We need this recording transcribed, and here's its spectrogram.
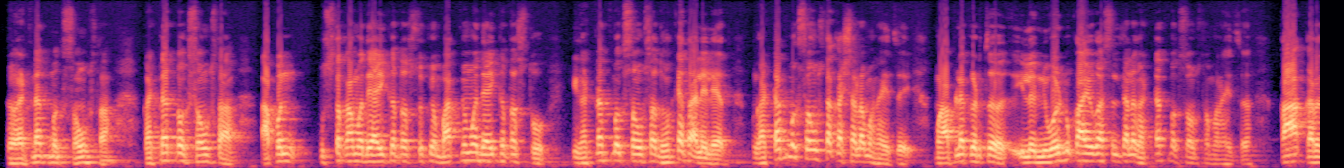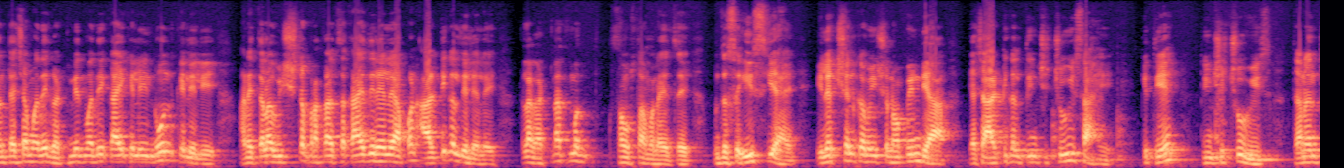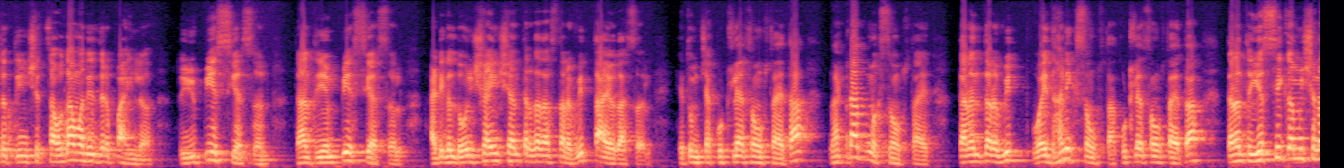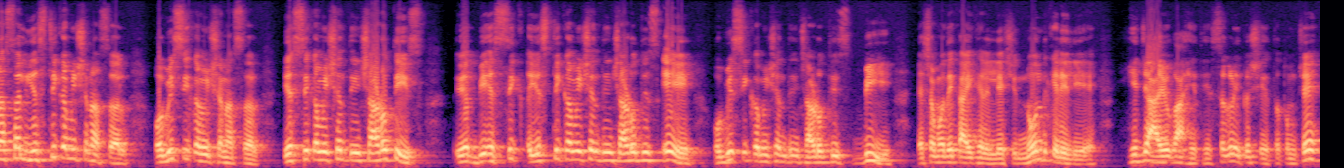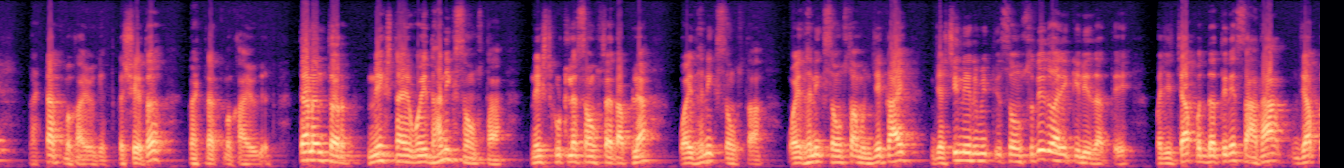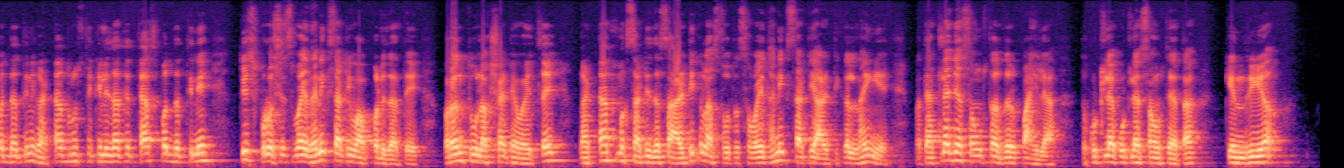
घटनात्मक संस्था. घटनात्मक संस्था आपण पुस्तकामध्ये ऐकत असतो किंवा बातम्यामध्ये ऐकत असतो की घटनात्मक संस्था धोक्यात आलेल्या आहेत. घटनात्मक संस्था कशाला म्हणायचंय? मग आपल्याकडचं इल- निवडणूक आयोग असेल त्याला घटनात्मक संस्था म्हणायचं. का? कारण त्याच्यामध्ये घटनेमध्ये काय केलेली नोंद केलेली आहे आणि त्याला विशिष्ट प्रकारचं काय दिलेलं आहे? आपण आर्टिकल दिलेलं आहे. त्याला घटनात्मक संस्था म्हणायचंय. जसं ईसी आहे इलेक्शन कमिशन ऑफ इंडिया याच्या आर्टिकल तीनशे चोवीस आहे. किती आहे? तीनशे चोवीस. त्यानंतर तीनशे चौदामध्ये जर पाहिलं तर यू पी एस सी असेल त्यानंतर एम पी एस सी असेल आर्टिकल दोनशे ऐंशी अंतर्गत असणारा वित्त आयोग असेल हे तुमच्या कुठल्या संस्था आहेत घटनात्मक संस्था आहेत. त्यानंतर वित्त वैधानिक संस्था कुठल्या संस्था येतात त्यानंतर एस सी कमिशन असेल एस टी कमिशन असेल ओबीसी कमिशन असेल एस सी कमिशन तीनशे अडोतीस S C S T commission तीनशे अडोतीस ए ओबीसी कमिशन तीनशे अडोतीस बी याच्यामध्ये काय केलेली आहे? याची नोंद केलेली आहे. हे जे आयोग आहेत हे सगळे कसे येतं तुमचे घटनात्मक आयोग आहेत. कसे येतं घटनात्मक आयोग आहेत. त्यानंतर नेक्स्ट आहे वैधानिक संस्था. नेक्स्ट कुठल्या संस्था आहेत? आपल्या वैधानिक संस्था. वैधानिक संस्था म्हणजे काय? ज्याची निर्मिती संसदेद्वारे केली जाते. म्हणजे ज्या पद्धतीने साधा ज्या पद्धतीने घटना दुरुस्ती केली जाते त्याच पद्धतीने तीच प्रोसेस वैधानिकसाठी वापरली जाते. परंतु लक्षात ठेवायचंय घटनात्मकसाठी जसं आर्टिकल असतो तसं वैधानिकसाठी आर्टिकल नाहीये. मग त्यातल्या ज्या संस्था जर पाहिल्या तर कुठल्या कुठल्या संस्था आता? केंद्रीय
